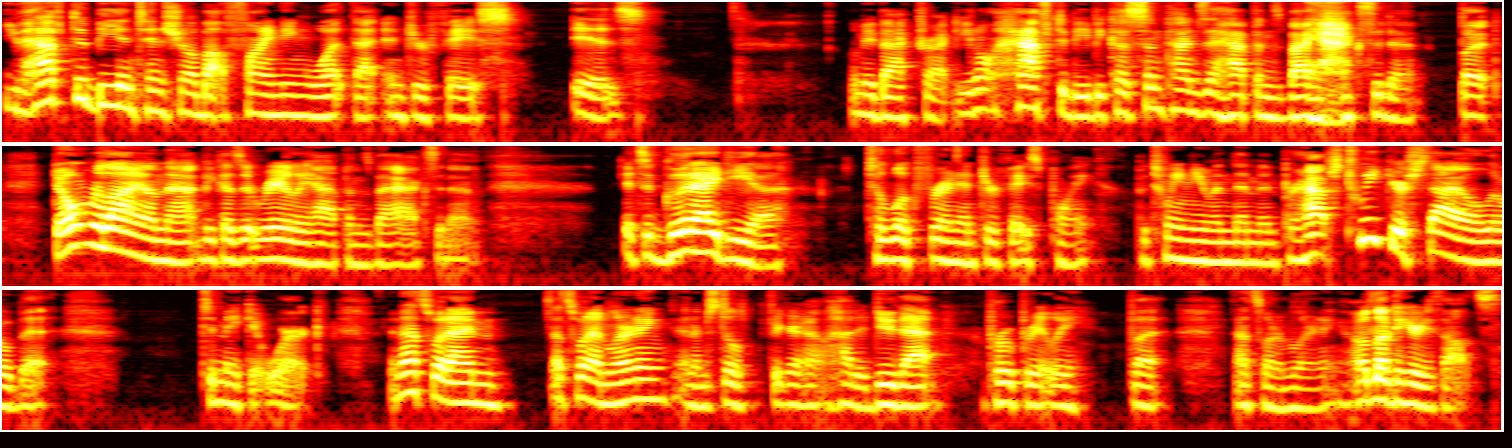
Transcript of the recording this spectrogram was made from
you have to be intentional about finding what that interface is. Let me backtrack. You don't have to be because sometimes it happens by accident, but don't rely on that because it rarely happens by accident. It's a good idea to look for an interface point between you and them and perhaps tweak your style a little bit to make it work. And that's what I'm that's what I'm learning and I'm still figuring out how to do that appropriately, but that's what I'm learning. I would love to hear your thoughts.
